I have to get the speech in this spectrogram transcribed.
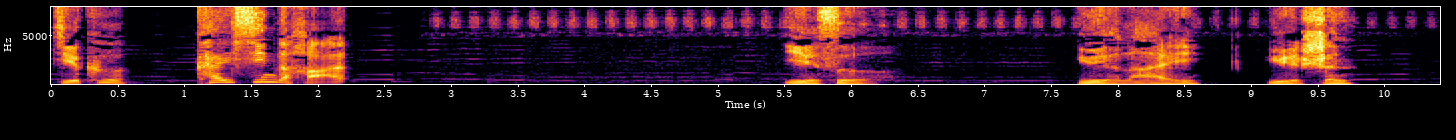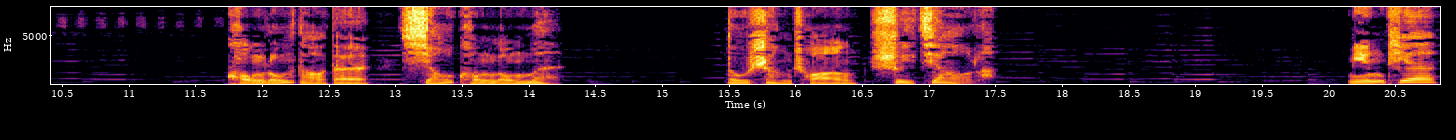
杰克开心的喊。夜色越来越深，恐龙岛的小恐龙们都上床睡觉了。明天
